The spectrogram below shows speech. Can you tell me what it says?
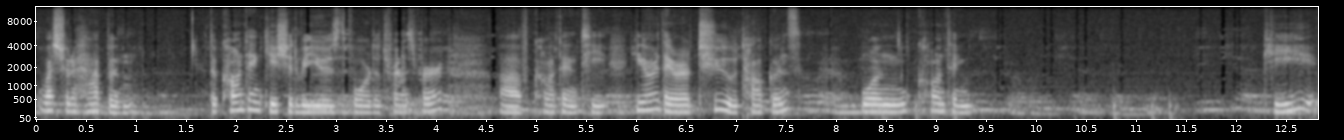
what should happen? The content key should be used for the transfer of content key. Here there are two tokens, one content key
